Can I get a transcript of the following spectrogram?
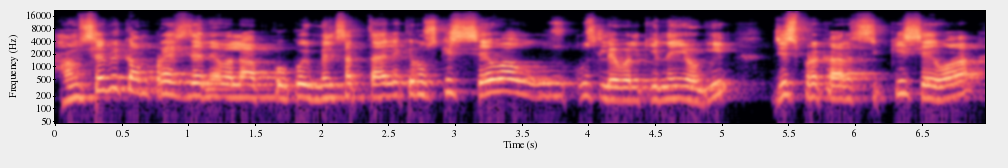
हमसे भी कम प्राइस देने वाला आपको कोई मिल सकता है लेकिन उसकी सेवा उस, उस लेवल की नहीं होगी। जिस प्रकार की सेवा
